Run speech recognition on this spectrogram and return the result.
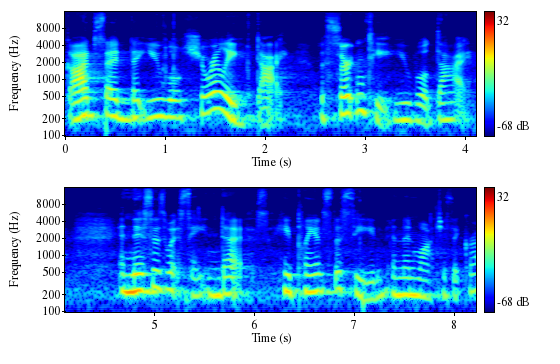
God said that you will surely die. With certainty, you will die. And this is what Satan does he plants the seed and then watches it grow.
